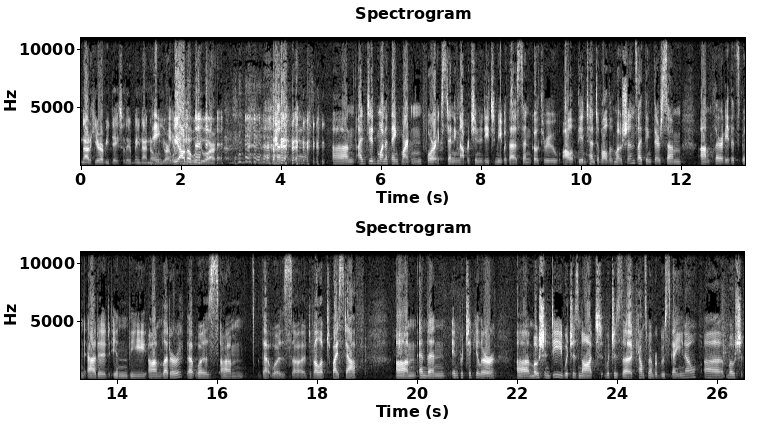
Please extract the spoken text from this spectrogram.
not here every day, so they may not know who you are. you. We all know who you are. Um, I did want to thank Martin for extending the opportunity to meet with us and go through all the intent of all the motions. I think there's some um, clarity that's been added in the um, letter that was um, that was uh, developed by staff, um, and then in particular. Uh, motion D, which is not, which is a Councilmember Buscaino uh, motion,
